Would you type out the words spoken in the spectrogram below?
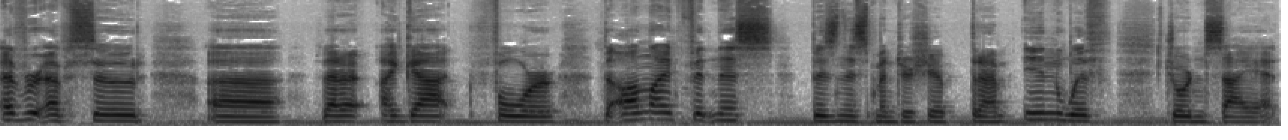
ever episode uh, that I got for the online fitness business mentorship that I'm in with Jordan Syatt.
